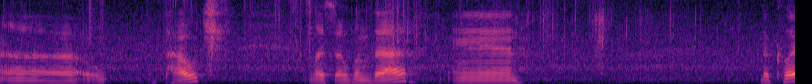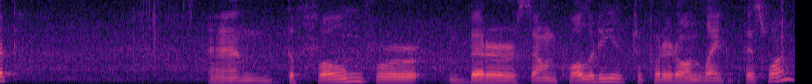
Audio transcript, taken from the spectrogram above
uh, pouch. Let's open that and the clip and the foam for better sound quality to put it on like this one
